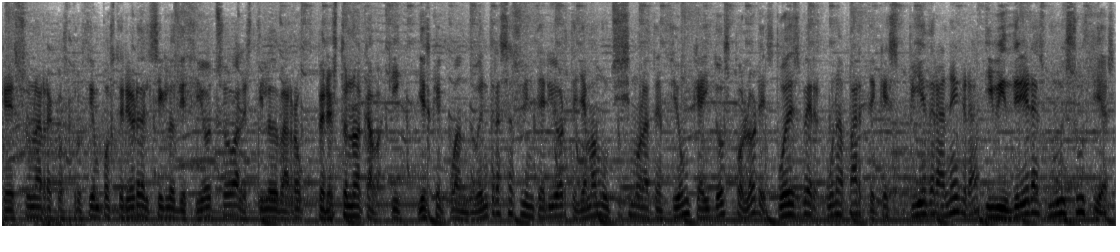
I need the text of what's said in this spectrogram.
que es una reconstrucción posterior del siglo XVIII al estilo de barroco. Pero esto no acaba aquí, y es que cuando entras a su interior te llama muchísimo la atención que hay dos colores. Puedes ver una parte que es piedra negra y vidrieras muy sucias,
